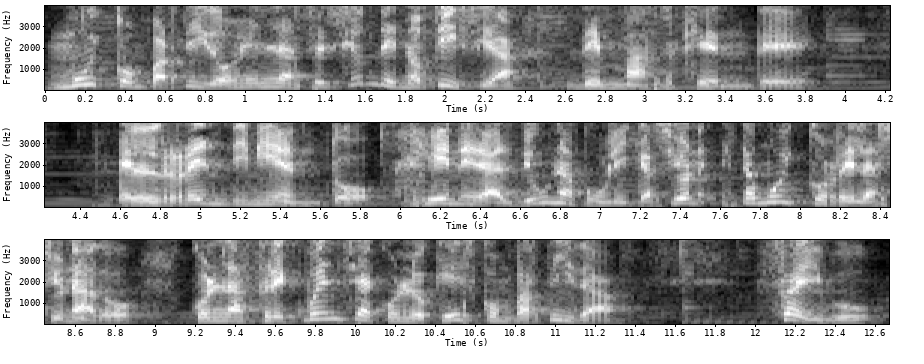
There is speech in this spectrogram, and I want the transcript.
muy compartido en la sección de noticias de más gente. El rendimiento general de una publicación está muy correlacionado con la frecuencia con lo que es compartida. Facebook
